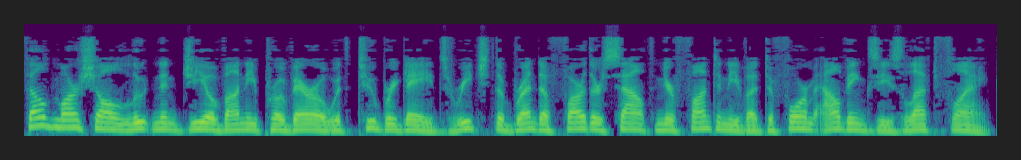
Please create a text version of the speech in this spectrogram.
Feldmarschall Lieutenant Giovanni Provera with two brigades reached the Brenta farther south near Fontaniva to form Alvinci's left flank.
